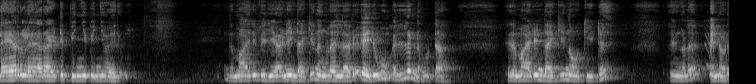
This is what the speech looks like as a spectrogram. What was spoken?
ലെയർ ലെയറായിട്ട് പിഞ്ഞ് പിഞ്ഞ് വരും. ഇതുമാതിരി ബിരിയാണി ഉണ്ടാക്കി നിങ്ങളെല്ലാവരും എരിവും എല്ലാം ഉണ്ടാവും കേട്ടോ. ഇതുമാതിരി ഉണ്ടാക്കി നോക്കിയിട്ട് നിങ്ങൾ എന്നോട്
